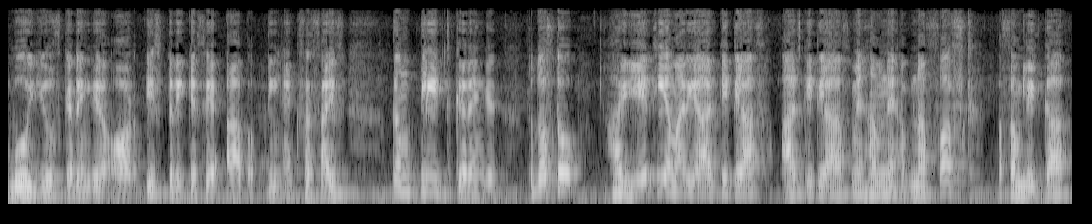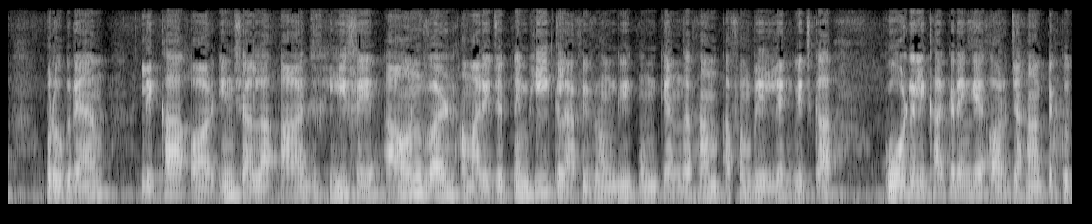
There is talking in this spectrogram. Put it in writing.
वो यूज़ करेंगे। और इस तरीके से आप अपनी एक्सरसाइज कंप्लीट करेंगे। तो दोस्तों हाँ ये थी हमारी आज की क्लास। आज की क्लास में हमने अपना फ़र्स्ट असेंबली का प्रोग्राम लिखा और इनशाला आज ही से ऑनवर्ड हमारी जितनी भी क्लासेस होंगी, उनके अंदर हम असेंबली लैंग्वेज का कोड लिखा करेंगे और जहाँ पे कुछ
